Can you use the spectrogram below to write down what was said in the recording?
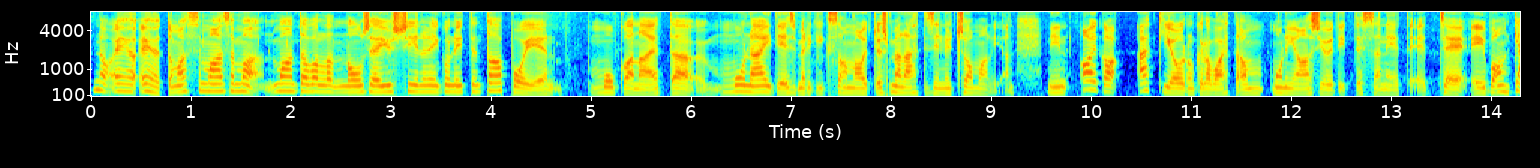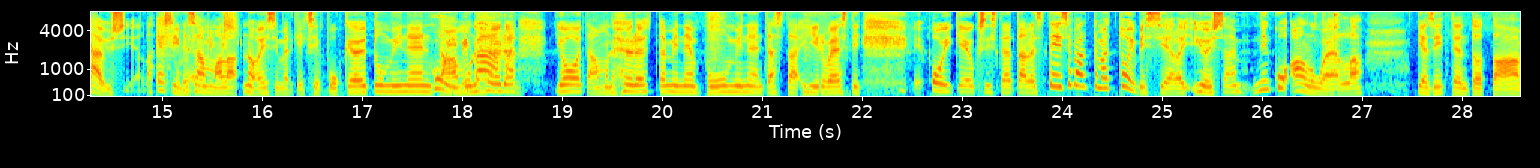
No eh- ehdottomasti maan, sama, maan tavalla nousee just siinä niinku niiden tapojen mukana, että mun äiti esimerkiksi sanoi, että jos mä lähtisin nyt Somaliaan, niin aika äkkiä joudun kyllä vaihtaa monia asioita itsessäni, että, että se ei vaan käy siellä. Esimerkiksi? Ja samalla, no esimerkiksi pukeutuminen, tää on mun hölö, joo, tämä on mun hölöttäminen, puhuminen tästä hirveästi oikeuksista ja tällaisista. Ei se välttämättä toimi siellä joissain niin kuin alueella. Ja sitten tota,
